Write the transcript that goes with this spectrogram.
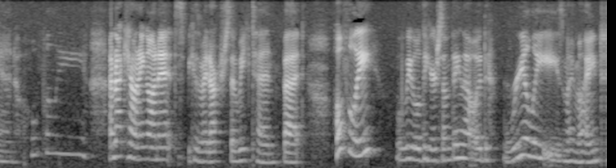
And hopefully, I'm not counting on it because my doctor said week 10, but hopefully we'll be able to hear something that would really ease my mind.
